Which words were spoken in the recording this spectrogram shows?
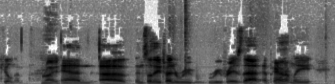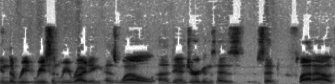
killed him Right. and uh, and so they tried to re- rephrase that. Apparently, in the re- recent rewriting as well, uh, Dan Jurgens has said flat out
